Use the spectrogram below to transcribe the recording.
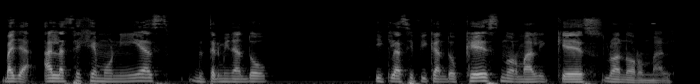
vaya, a las hegemonías determinando y clasificando qué es normal y qué es lo anormal.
